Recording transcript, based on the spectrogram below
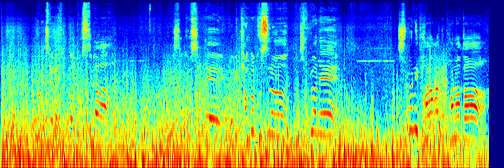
제가 듣던 코스가 코스인데 여기 단골 코스는 주변에 주변이 변화가네 변화가.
